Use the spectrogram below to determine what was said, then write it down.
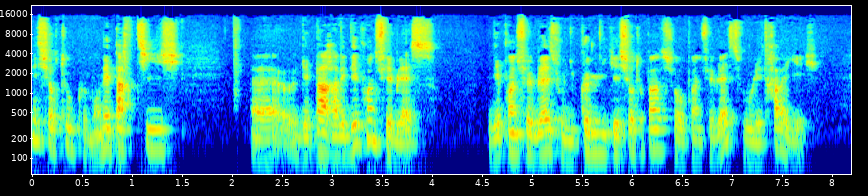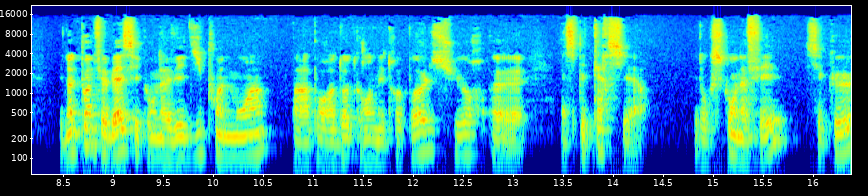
Mais surtout, comme on est parti au départ avec des points de faiblesse, des points de faiblesse, vous ne communiquez surtout pas sur vos points de faiblesse, vous les travaillez. Et notre point de faiblesse, c'est qu'on avait 10 points de moins par rapport à d'autres grandes métropoles sur euh, l'aspect tertiaire. Et donc ce qu'on a fait, c'est que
